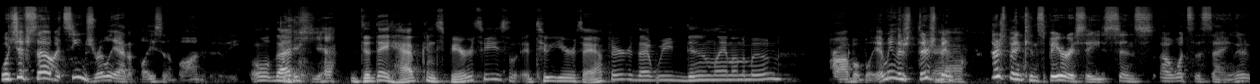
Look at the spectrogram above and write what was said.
Which if so, it seems really out of place in a Bond movie. Well, that yeah. did they have conspiracies two years after that we didn't land on the moon? Probably. I mean, there's there's been there's been conspiracies since uh, what's the saying? There,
